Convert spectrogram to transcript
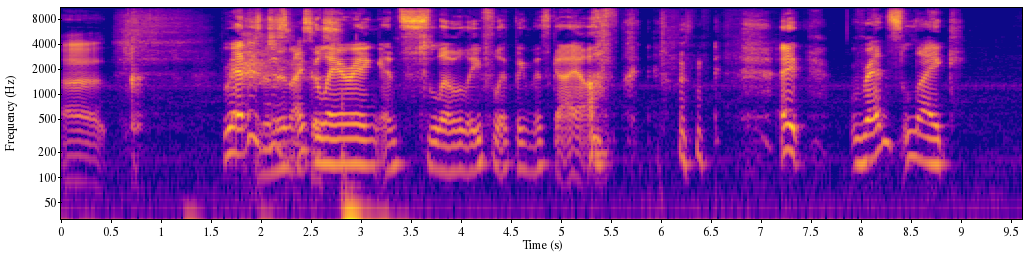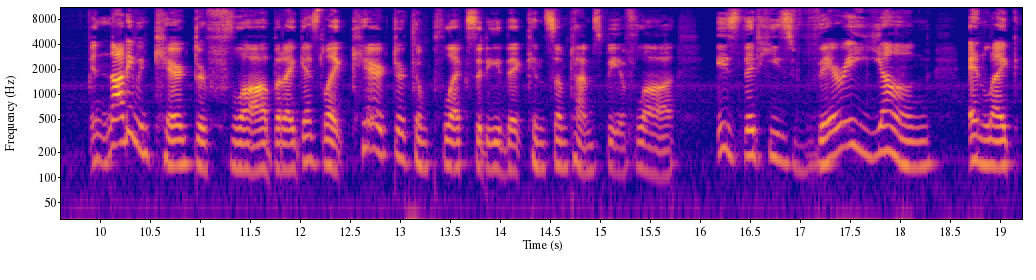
Uh, Red is just ISIS. glaring and slowly flipping this guy off. Hey, Red's like not even character flaw, but I guess like character complexity that can sometimes be a flaw is that he's very young and like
